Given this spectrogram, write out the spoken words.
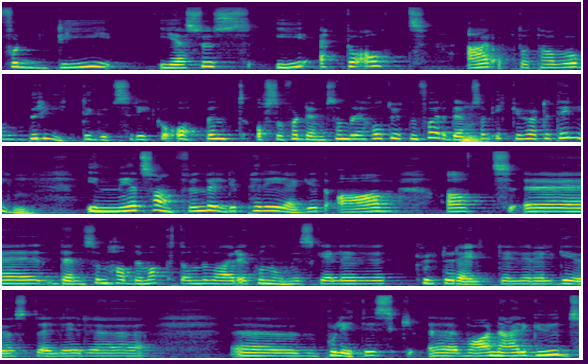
fordi Jesus i ett og alt er opptatt av å bryte Guds rike åpent, også for dem som ble holdt utenfor, dem som ikke hørte til. Inn i et samfunn veldig preget av at eh, den som hadde makt, om det var økonomisk eller kulturelt eller religiøst eller eh, eh, politisk, eh, var nær Gud,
